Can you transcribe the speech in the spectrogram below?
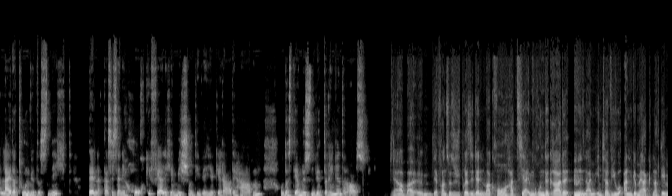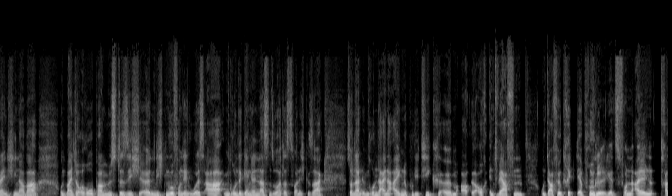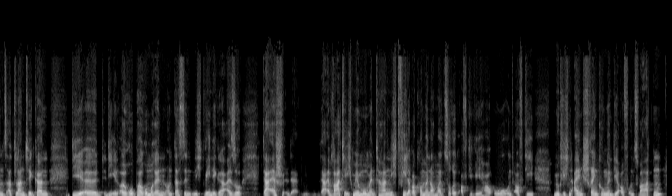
leider tun wir das nicht, denn das ist eine hochgefährliche Mischung, die wir hier gerade haben und aus der müssen wir dringend raus. Ja, aber, ähm, der französische Präsident Macron hat's ja im Grunde grade in einem Interview angemerkt, nachdem er in China war und meinte, Europa müsste sich, äh, nicht nur von den USA im Grunde gängeln lassen, so hat er's zwar nicht gesagt, sondern im Grunde eine eigene Politik, ähm, äh, auch entwerfen. Und dafür kriegt er Prügel jetzt von allen Transatlantikern, die äh, die in Europa rumrennen und das sind nicht wenige. Also, da da erwarte ich mir momentan nicht viel. Aber kommen wir noch mal zurück auf die WHO und auf die möglichen Einschränkungen, die auf uns warten.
